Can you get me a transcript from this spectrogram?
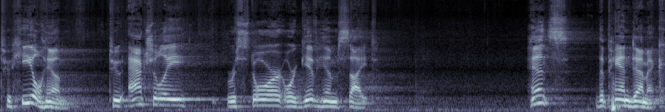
to heal him, to actually restore or give him sight. Hence the pandemic.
